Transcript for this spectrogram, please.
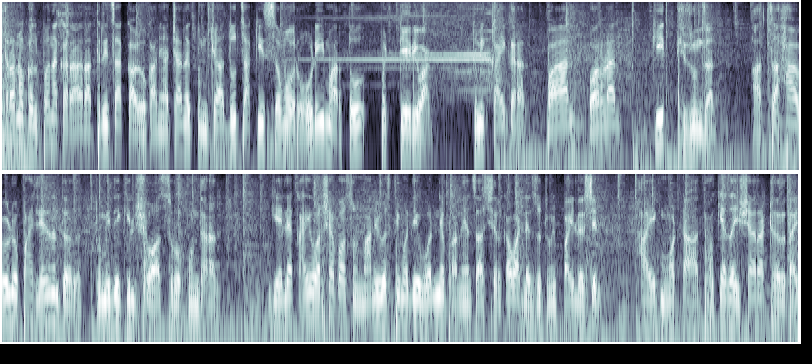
मित्रांनो कल्पना करा रात्रीचा काळोख आणि अचानक तुमच्या दुचाकी समोर उडी मारतो पट्टेरी वाघ. तुम्ही काय कराल? पळाल ओरडाल की थिजून जाल? आजचा हा व्हिडिओ पाहिल्यानंतर तुम्ही देखील श्वास रोखून धराल. गेल्या काही वर्षापासून मानवी वस्तीमध्ये वन्य प्राण्यांचा शिरका वाढल्याचं तुम्ही पाहिलं असेल. हा एक मोठा धोक्याचा इशारा ठरत आहे.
